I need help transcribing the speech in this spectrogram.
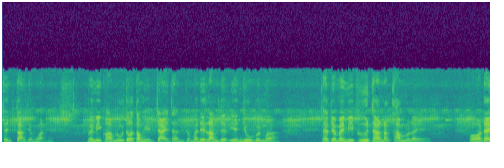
เช่นต่างจังหวัด ไม่มีความรู้ต้องต้องเห็นใจท่านก็ไม่ได้ร่ำได้เรียนอยู่กันมาแทบจะไม่มีพื้นทางนักธรรมอะไร พอได้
